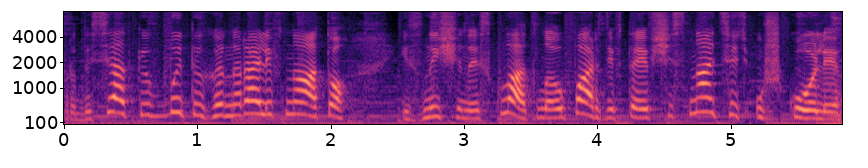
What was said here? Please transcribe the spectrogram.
про десятки вбитих генералів НАТО і знищений склад леопардів та F-16 у школі.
